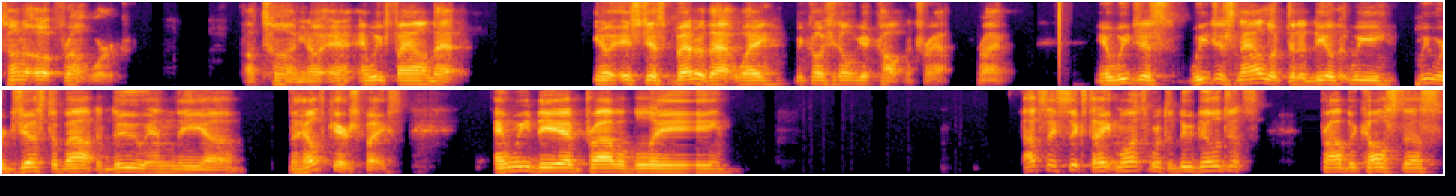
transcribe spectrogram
ton of upfront work, a ton, you know, and, and we found that, you know, it's just better that way because you don't get caught in a trap, right? You know, we just we just now looked at a deal that we we were just about to do in the uh, the healthcare space, and we did probably I'd say six to eight months worth of due diligence. Probably cost us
